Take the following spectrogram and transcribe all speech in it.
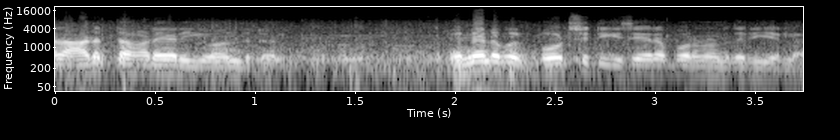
இதால் அடுத்த கடையடிக்கு வந்துட்டேன் என்னென்ன போய் போர்ட் சிட்டிக்கு சேர போகிறேன்னு தெரியல.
